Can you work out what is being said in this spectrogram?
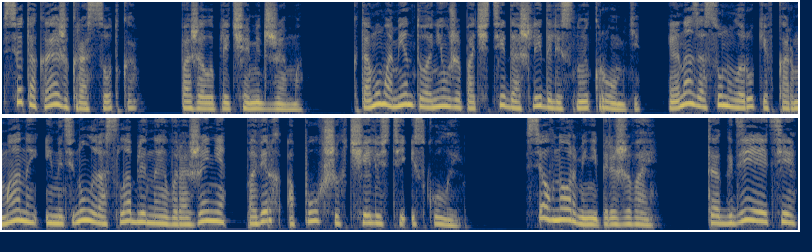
«Все такая же красотка», — пожала плечами Джемма. К тому моменту они уже почти дошли до лесной кромки, и она засунула руки в карманы и натянула расслабленное выражение поверх опухших челюстей и скулы. «Все в норме, не переживай. Так где эти...»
